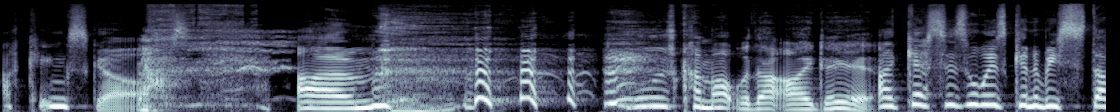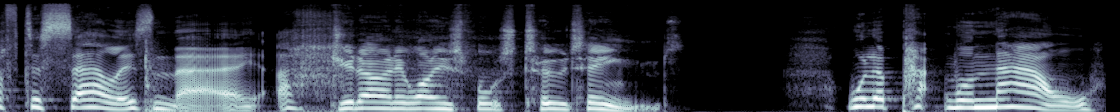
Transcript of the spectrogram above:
fucking scarves. um, You always come up with that idea. I guess there's always going to be stuff to sell, isn't there? Do you know anyone who supports two teams? well, appa- well now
